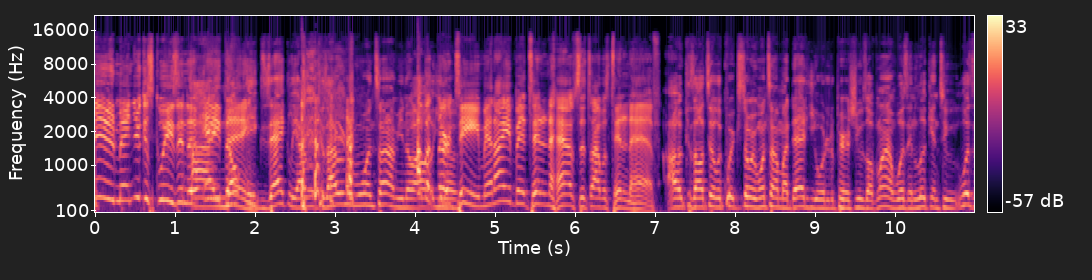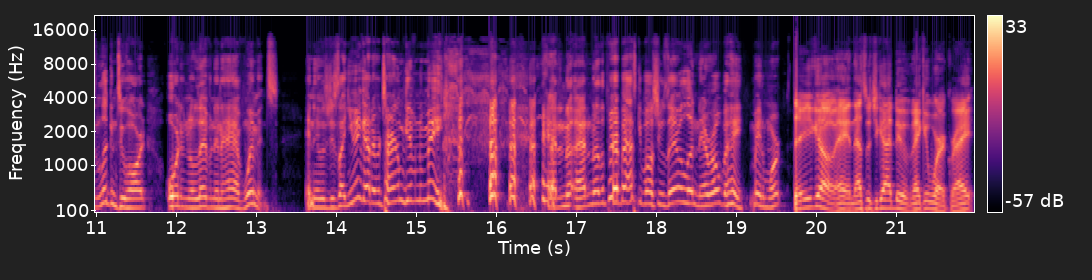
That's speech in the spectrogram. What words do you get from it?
dude, man. You can squeeze into I anything. know exactly. Because I, remember one time, you know, I'm I'll, a you know, 13, man. I ain't been 10 and a half since I was 10 and a half. because I'll tell a quick story. One time, my dad he ordered a pair of shoes offline. wasn't looking too wasn't looking too hard. Ordered an 11 and a half women's, and it was just like you ain't got to return them. Give them to me. had, an, had another pair of basketball shoes. They were a little narrow, but hey, made them work. There you go. Hey, and that's what you got to do. Make it work, right?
